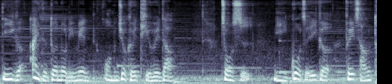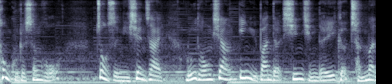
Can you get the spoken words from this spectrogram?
第一个爱的段落里面，我们就可以体会到，纵使你过着一个非常痛苦的生活，纵使你现在如同像阴雨般的心情的一个沉闷，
